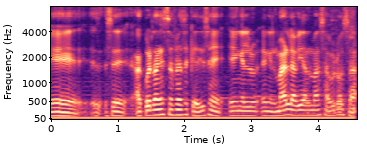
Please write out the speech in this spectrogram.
eh, ¿se acuerdan esta frase que dice, en el, en el mar la vida es más sabrosa?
